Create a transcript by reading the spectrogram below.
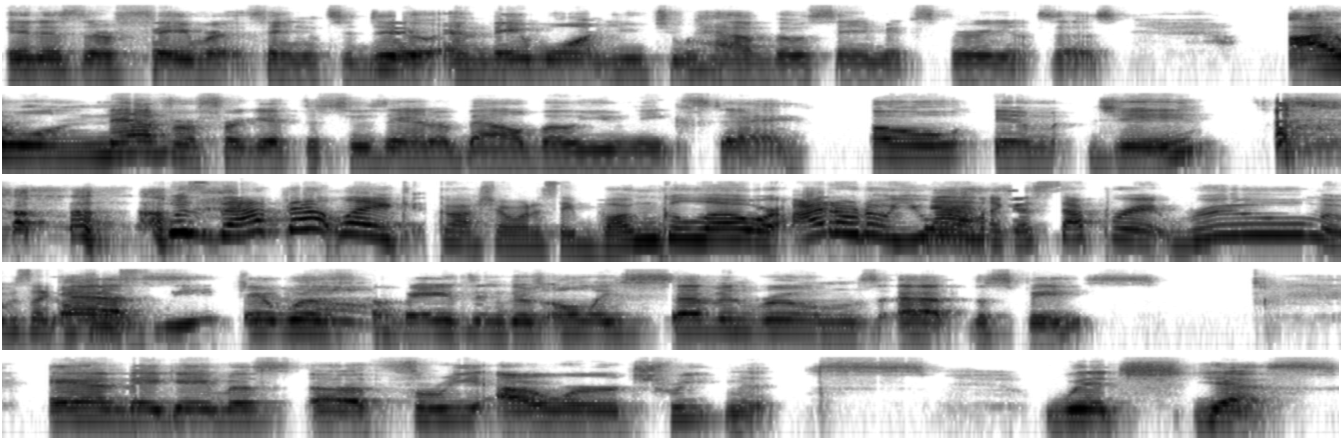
It is their favorite thing to do, and they want you to have those same experiences. I will never forget the Susana Balbo unique stay. OMG. was that that like gosh i want to say bungalow or i don't know you yes. were in like a separate room it was like yes. a suite it was amazing there's only seven rooms at the space and they gave us uh, three hour treatments which yes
